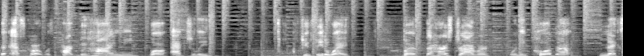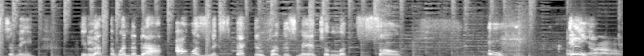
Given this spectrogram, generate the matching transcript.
The escort was parked behind me. Well, actually, a few feet away. But the hearse driver, when he pulled up next to me, he let the window down. I wasn't expecting for this man to look so. Oh, Oh, Damn. wow.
